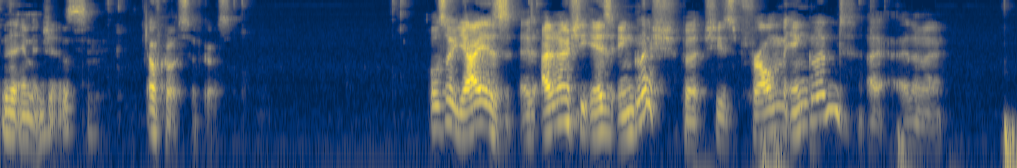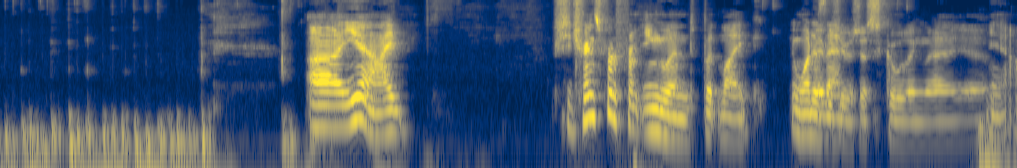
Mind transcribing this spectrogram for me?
the images. Of course, of course. Also, Yai is. I don't know if she is English, but she's from England. I, I don't know. Uh, yeah, I. She transferred from England, but like, what is Maybe that? she was just schooling there. Yeah. Yeah.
